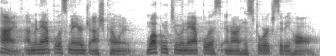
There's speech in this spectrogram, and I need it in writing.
Hi, I'm Annapolis Mayor Josh Cohen. Welcome to Annapolis and our historic City Hall.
